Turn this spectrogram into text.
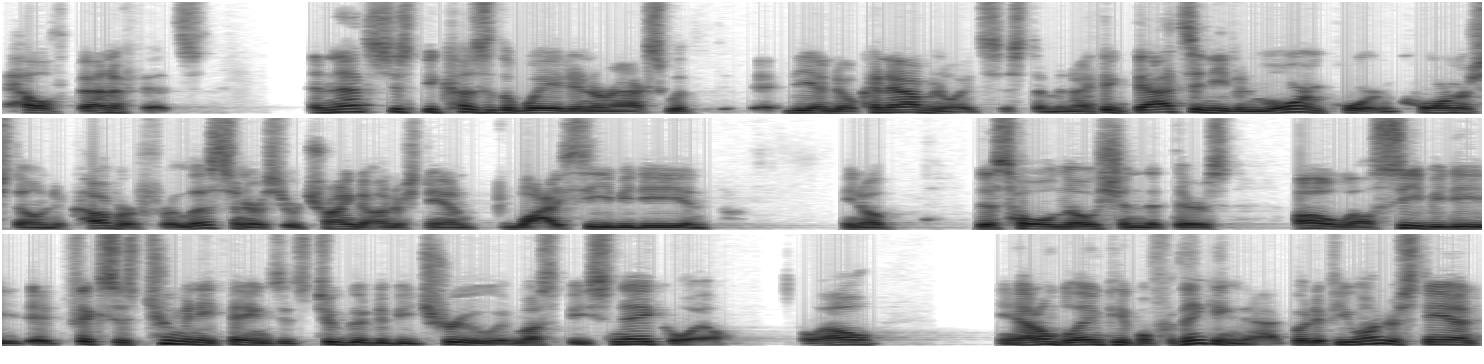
health benefits. And that's just because of the way it interacts with the endocannabinoid system. And I think that's an even more important cornerstone to cover for listeners who are trying to understand why CBD and, you know, this whole notion that there's, oh, well, CBD, it fixes too many things. It's too good to be true. It must be snake oil. Well, yeah, I don't blame people for thinking that. But if you understand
